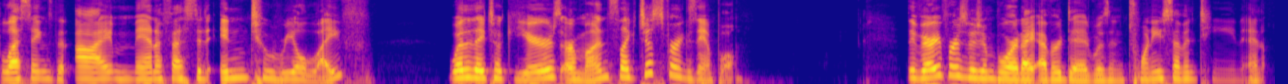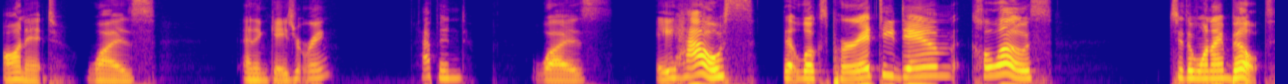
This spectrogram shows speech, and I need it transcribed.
blessings that I manifested into real life, whether they took years or months. Like, just for example, the very first vision board I ever did was in 2017, and on it was an engagement ring. Happened. Was a house that looks pretty damn close to the one I built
